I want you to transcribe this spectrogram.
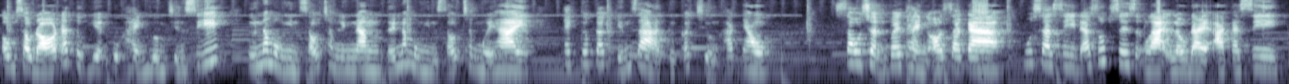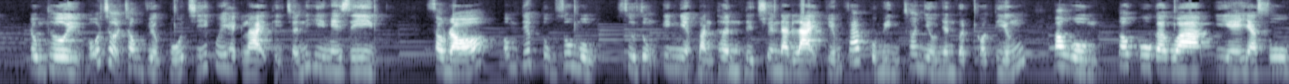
Ông sau đó đã thực hiện cuộc hành hương chiến sĩ từ năm 1605 tới năm 1612, thách thức các kiếm giả từ các trường khác nhau. Sau trận vây thành Osaka, Musashi đã giúp xây dựng lại lâu đài Akashi, đồng thời hỗ trợ trong việc bố trí quy hoạch lại thị trấn Himeji. Sau đó, ông tiếp tục du mục, sử dụng kinh nghiệm bản thân để truyền đạt lại kiếm pháp của mình cho nhiều nhân vật có tiếng, bao gồm Tokugawa Ieyasu.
